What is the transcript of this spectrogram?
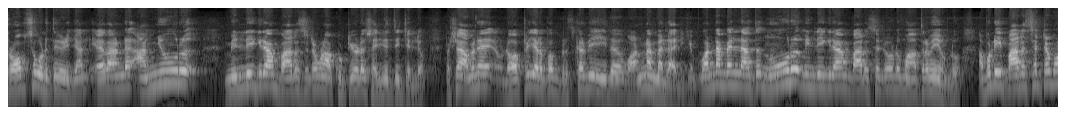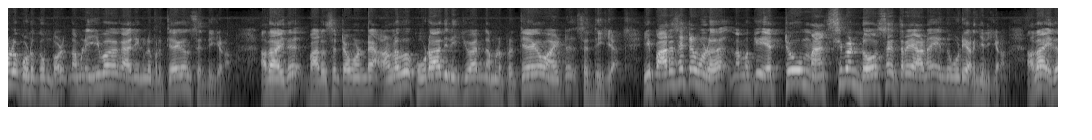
ഡ്രോപ്സ് കൊടുത്തു കഴിഞ്ഞാൽ ഏതാണ്ട് അഞ്ഞൂറ് മില്ലിഗ്രാം പാരസെറ്റമോൾ ആ കുട്ടിയുടെ ശരീരത്തിൽ ചെല്ലും. പക്ഷേ അവനെ ഡോക്ടർ ചിലപ്പം പ്രിസ്ക്രൈബ് ചെയ്ത് വൺ എം എൽ ആയിരിക്കും. വൺ എം എല്ലിനകത്ത് നൂറ് മില്ലിഗ്രാം പാരസെറ്റമോൾ മാത്രമേ ഉള്ളൂ. അപ്പോൾ ഈ പാരസെറ്റമോൾ കൊടുക്കുമ്പോൾ നമ്മൾ ഈ വക കാര്യങ്ങൾ പ്രത്യേകം ശ്രദ്ധിക്കണം. അതായത് പാരസെറ്റമോളിന്റെ അളവ് കൂടാതിരിക്കുവാൻ നമ്മൾ പ്രത്യേകമായിട്ട് ശ്രദ്ധിക്കുക. ഈ പാരസെറ്റമോൾ നമുക്ക് ഏറ്റവും മാക്സിമം ഡോസ് എത്രയാണ് എന്ന് കൂടി അറിഞ്ഞിരിക്കണം. അതായത്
